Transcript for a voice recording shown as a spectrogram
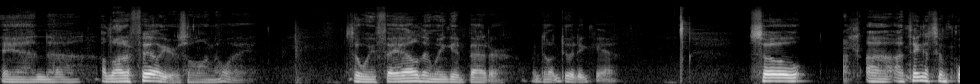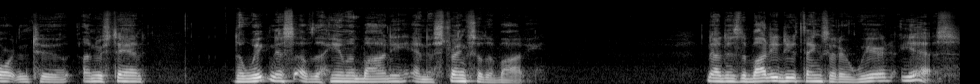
and uh, a lot of failures along the way. So we failed and we get better. We don't do it again. So uh, I think it's important to understand the weakness of the human body and the strengths of the body. Now, does the body do things that are weird? Yes,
